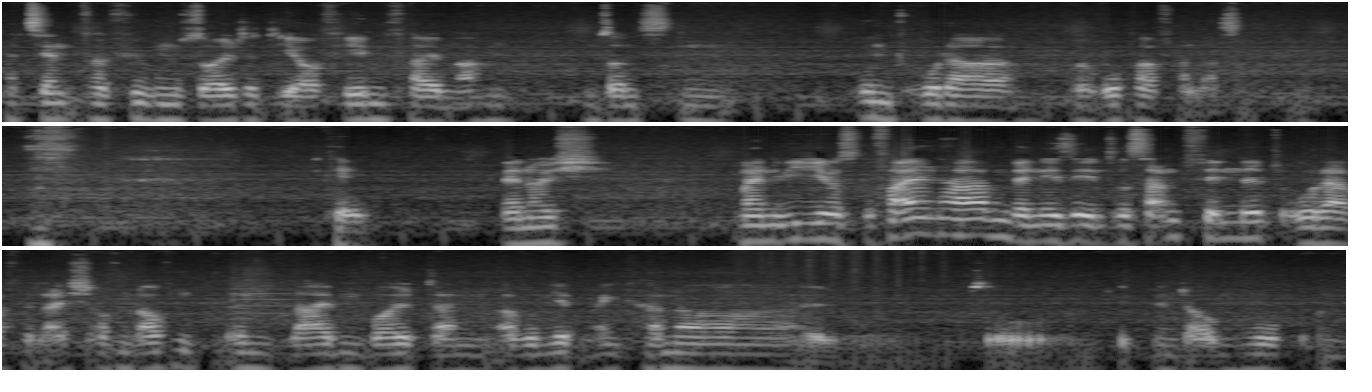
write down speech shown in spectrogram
Patientenverfügung solltet ihr auf jeden Fall machen. Ansonsten und oder Europa verlassen. Okay. Wenn euch meine Videos gefallen haben, wenn ihr sie interessant findet oder vielleicht auf dem Laufenden bleiben wollt, dann abonniert meinen Kanal, so gebt mir einen Daumen hoch und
